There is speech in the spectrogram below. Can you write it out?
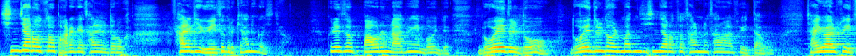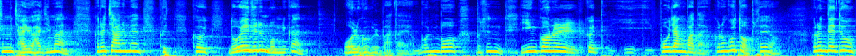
신자로서 바르게 살도록 살기 위해서 그렇게 하는 것이죠. 그래서 바울은 나중에 뭐 이제 노예들도 노예들도 얼마든지 신자로서 삶을 살아갈 수 있다고 자유할 수 있으면 자유하지만 그렇지 않으면 그, 그 노예들은 뭡니까? 월급을 받아요. 뭐, 뭐 무슨 인권을 그 보장받아요. 그런 것도 없어요. 그런데도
